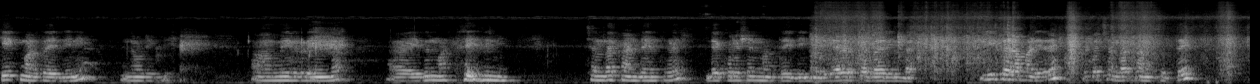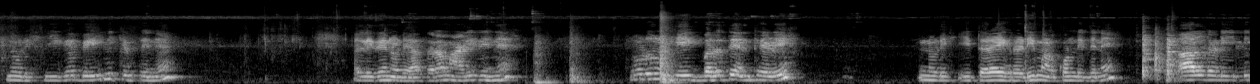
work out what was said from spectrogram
ಕೇಕ್ ಮಾಡ್ತಾ ಇದ್ದೀನಿ. ನೋಡಿ ಮೇಲುಗಡೆಯಿಂದ ಇದನ್ನ ಮಾಡ್ತಾ ಇದ್ದೀನಿ. ಚಂದ ಕಾಣಿದೆ ಅಂಥೇಳಿ ಡೆಕೋರೇಷನ್ ಮಾಡ್ತಾ ಇದ್ದೀನಿ ನೋಡಿ, ಎರಡು ಕಲರಿಂದ ಈ ಥರ ಮಾಡಿದರೆ ತುಂಬ ಚೆಂದ ಕಾಣಿಸುತ್ತೆ. ನೋಡಿ, ಈಗ ಬೇಯ್ಲಿಕ್ಕೆ ಅಲ್ಲಿದೆ ನೋಡಿ, ಆ ಥರ ಮಾಡಿದ್ದೀನಿ. ನೋಡೋಣ ಹೇಗೆ ಬರುತ್ತೆ ಅಂಥೇಳಿ. ನೋಡಿ, ಈ ಥರ ಈಗ ರೆಡಿ ಮಾಡ್ಕೊಂಡಿದ್ದೀನಿ. ಆಲ್ರೆಡಿ ಇಲ್ಲಿ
